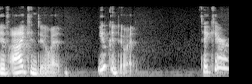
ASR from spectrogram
If I can do it, you can do it. Take care.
